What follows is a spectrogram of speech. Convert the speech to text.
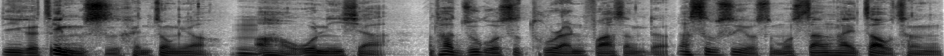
第一个应时很重要，嗯好好问一下。它如果是突然发生的，那是不是有什么伤害造成，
